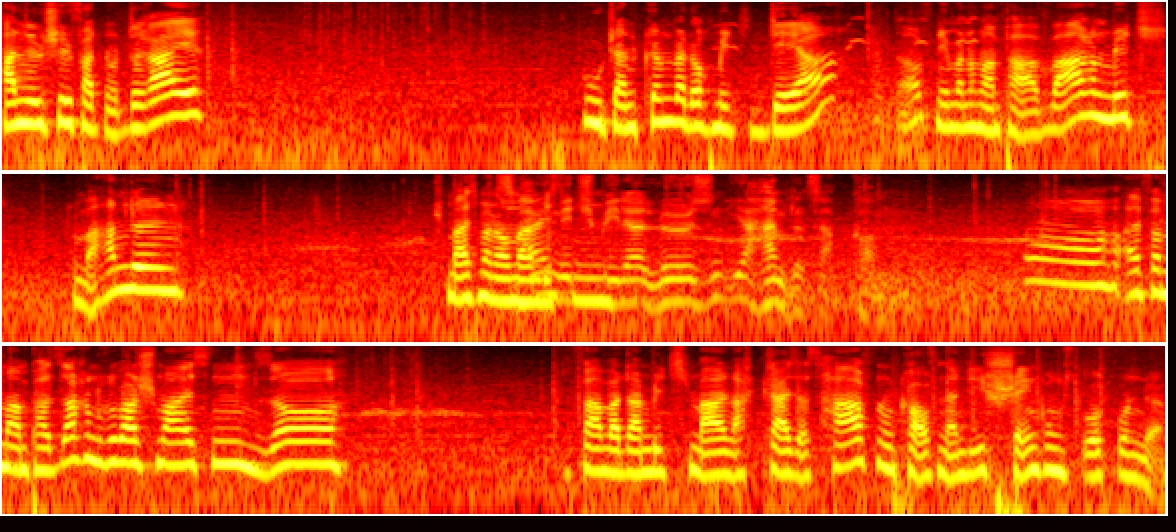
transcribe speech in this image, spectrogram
Handelsschiff hat nur drei. Gut, dann können wir doch mit der. Auf, nehmen wir noch mal ein paar Waren mit. Können wir handeln. Schmeißen wir noch mal Zwei ein bisschen. Mitspieler lösen ihr Handelsabkommen. Oh, einfach mal ein paar Sachen rüberschmeißen. So. Dann fahren wir damit mal nach Kaisershafen und kaufen dann die Schenkungsurkunde.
